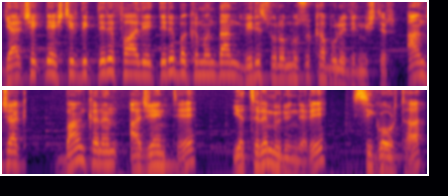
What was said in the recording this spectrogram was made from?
gerçekleştirdikleri faaliyetleri bakımından veri sorumlusu kabul edilmiştir. Ancak bankanın acente, yatırım ürünleri, sigorta,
